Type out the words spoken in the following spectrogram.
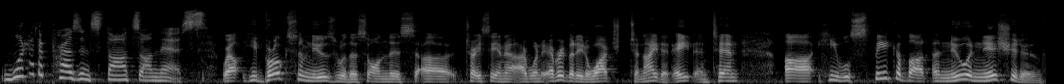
What are the president's thoughts on this? Well, he broke some news with us on this, uh, Tracy, and I want everybody to watch tonight at 8 and 10. Uh, he will speak about a new initiative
